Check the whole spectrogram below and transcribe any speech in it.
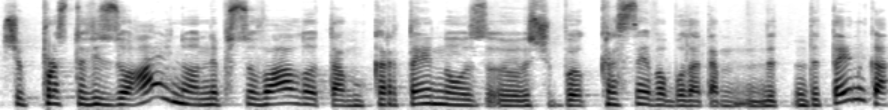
щоб просто візуально не псувало там картину, е, щоб красива була там дитинка.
